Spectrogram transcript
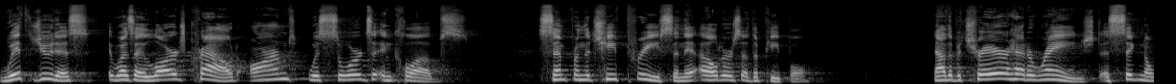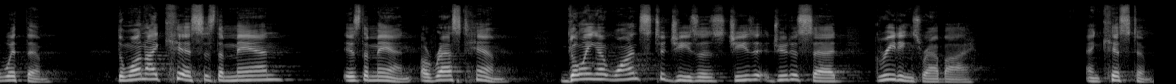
With Judas, it was a large crowd armed with swords and clubs, sent from the chief priests and the elders of the people. Now the betrayer had arranged a signal with them. The one I kiss is the man is the man. Arrest him. Going at once to Jesus, Jesus Judas said, Greetings, Rabbi, and kissed him.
